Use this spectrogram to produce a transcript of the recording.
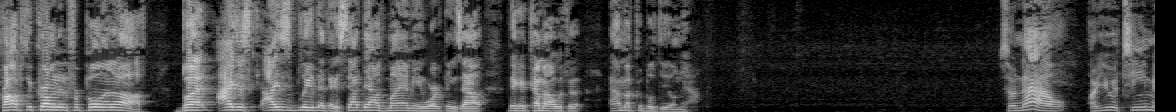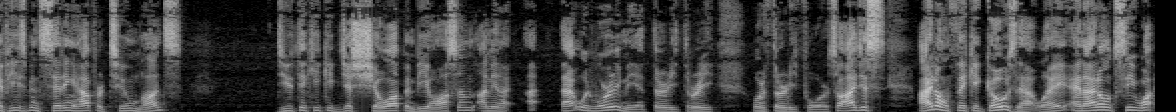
props to Cronin for pulling it off. But I just, I just believe that they sat down with Miami and worked things out. They could come out with an amicable deal now. So now are you a team if he's been sitting out for two months? Do you think he could just show up and be awesome? I mean, I, I, that would worry me at 33 or 34. So I just I don't think it goes that way, and I don't see what.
